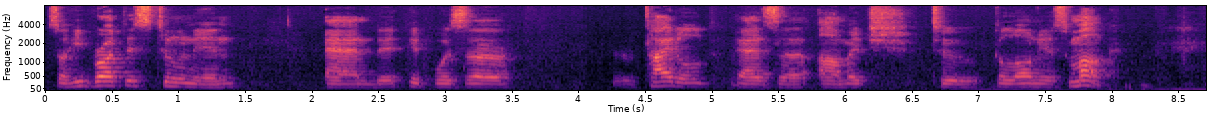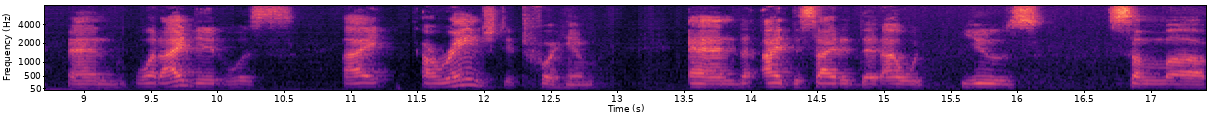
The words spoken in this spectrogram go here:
So he brought this tune in, and it, it was uh, titled as a homage to Thelonious Monk. And what I did was I arranged it for him, and I decided that I would use some uh,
